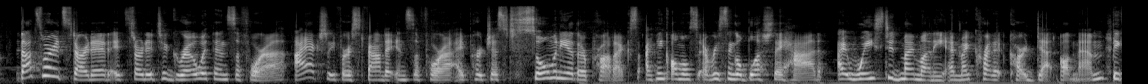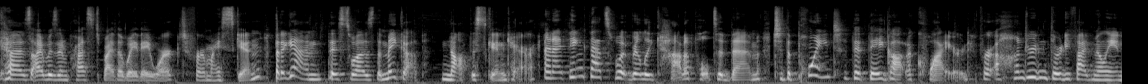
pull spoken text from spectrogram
That's where it started. It started to grow within Sephora. I actually first found it in Sephora. I purchased so many other products. I think almost every single blush they had. I wasted my money and my credit card debt on them because I was impressed by the way they worked for my skin. But again, this was the makeup, not the skincare. And I think that's what really catapulted them to the point that they got acquired for $135 million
